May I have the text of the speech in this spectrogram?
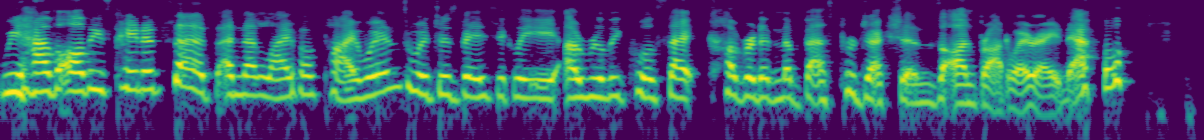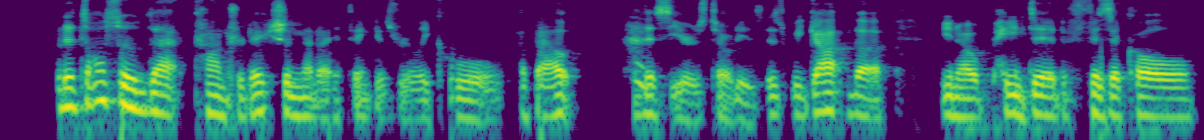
we have all these painted sets, and then Life of Pi wins, which is basically a really cool set covered in the best projections on Broadway right now. but it's also that contradiction that I think is really cool about this year's Toadies is we got the you know painted physical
